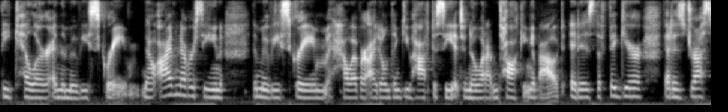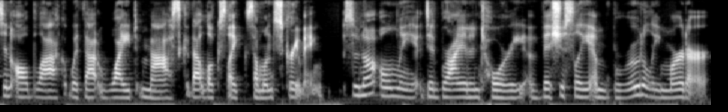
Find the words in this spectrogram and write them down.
the killer in the movie Scream. Now, I've never seen the movie Scream. However, I don't think you have to see it to know what I'm talking about. It is the figure that is dressed in all black with that white mask that looks like someone screaming. So, not only did Brian and Torey viciously and brutally murder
